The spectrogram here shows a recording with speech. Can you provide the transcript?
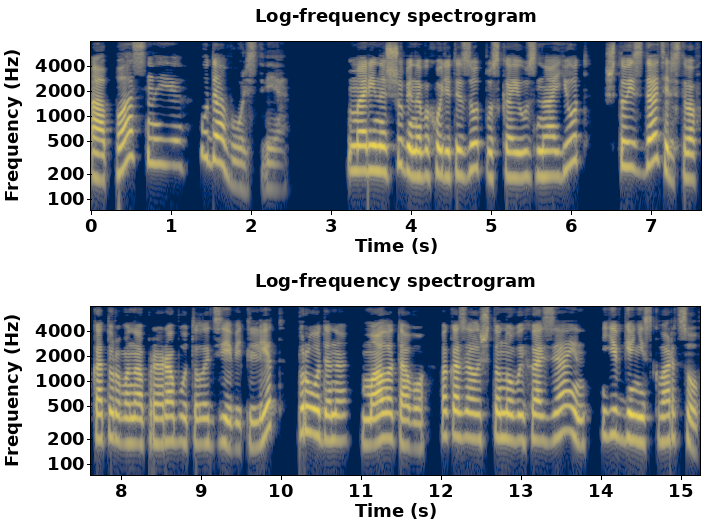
Опасные удовольствия. Марина Шубина выходит из отпуска и узнает, что издательство, в котором она проработала 9 лет, продано. Мало того, оказалось, что новый хозяин, Евгений Скворцов,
